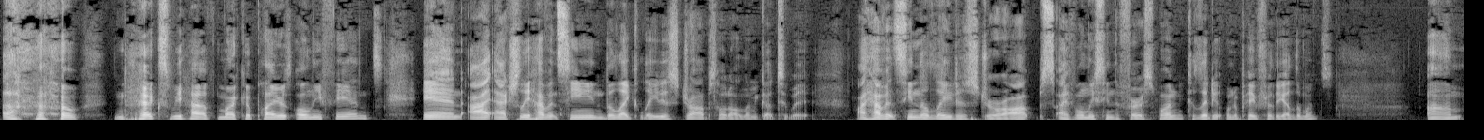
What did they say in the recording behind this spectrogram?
Um, next we have Markiplier's OnlyFans, and I actually haven't seen the like latest drops. Hold on, let me go to it. I haven't seen the latest drops. I've only seen the first one because I didn't want to pay for the other ones. Um,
